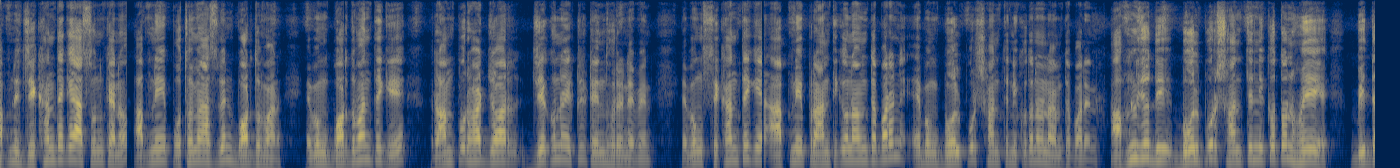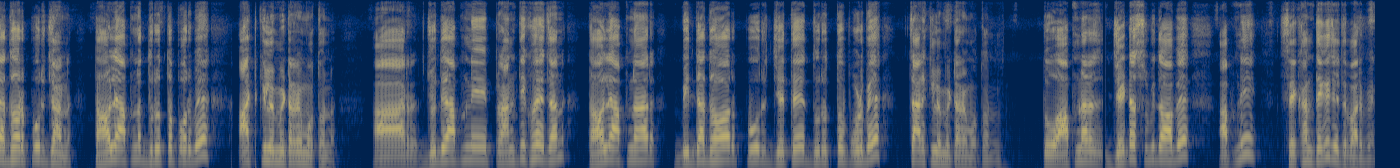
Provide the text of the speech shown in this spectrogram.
আপনি যেখান থেকে আসুন কেন, আপনি প্রথমে আসবেন বর্ধমান এবং বর্ধমান থেকে রামপুরহাট যাওয়ার যে কোনো একটি ট্রেন ধরে নেবেন এবং সেখান থেকে আপনি প্রান্তিকেও নামতে পারেন এবং বোলপুর শান্তিনিকেতনেও নামতে পারেন। আপনি যদি বোলপুর শান্তিনিকেতন হয়ে বিদ্যাধরপুর যান, তাহলে আপনার দূরত্ব পড়বে আট কিলোমিটারের মতন। আর যদি আপনি প্রান্তিক হয়ে যান, তাহলে আপনার বিদ্যাধরপুর যেতে দূরত্ব পড়বে চার কিলোমিটারের মতন। তো আপনার যেটা সুবিধা হবে, আপনি সেখান থেকে যেতে পারবেন।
